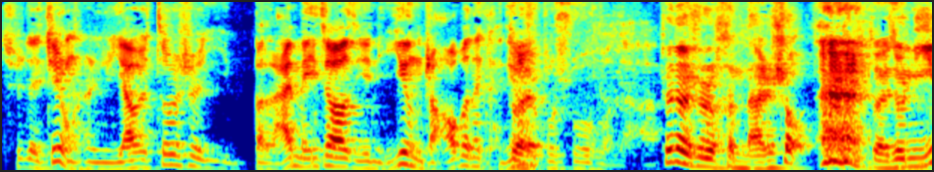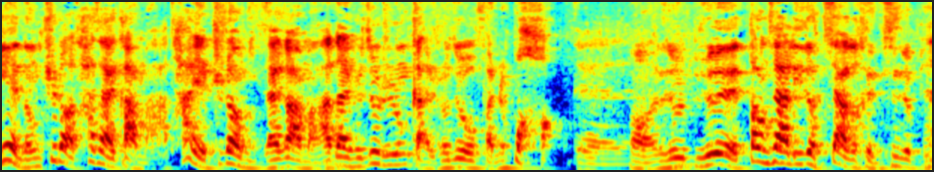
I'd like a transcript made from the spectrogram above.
是得这种事，你要都是本来没交集，你硬着吧，那肯定是不舒服的啊。真的是很难受。对，就你也能知道他在干嘛，他也知道你在干嘛，但是就这种感受就反正不好。对对对，哦，就是必须得当下立刻下个狠心，就 别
